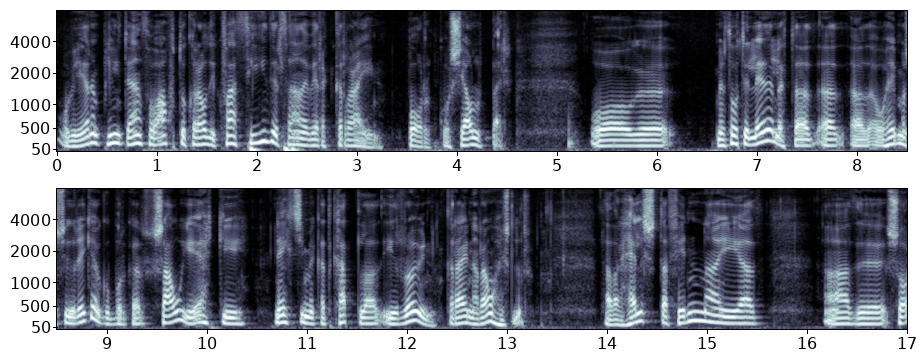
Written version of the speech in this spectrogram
og við erum pílindi enþá átt og gráði hvað þýðir það að vera græn borg og sjálfbær. Og uh, mér þótti leiðilegt að, að, að á heimasýður Reykjavíkuborgar sá ég ekki neitt sem ég gæti kallað í raun grænar áherslur. Það var helst að finna í að, að, uh,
